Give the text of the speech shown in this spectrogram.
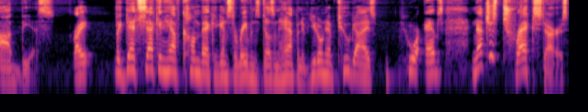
obvious, right? Like that second half comeback against the Ravens doesn't happen if you don't have two guys who are abs, not just track stars,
